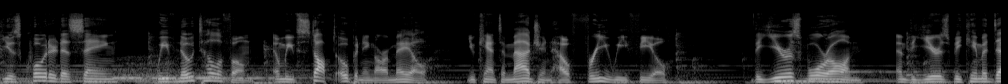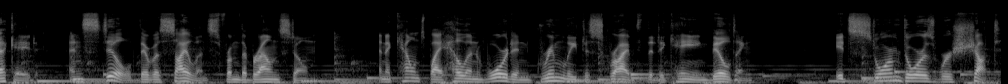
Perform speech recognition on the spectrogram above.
He is quoted as saying, We've no telephone, and we've stopped opening our mail. You can't imagine how free we feel. The years wore on, and the years became a decade, and still there was silence from the brownstone. An account by Helen Worden grimly described the decaying building. Its storm doors were shut,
